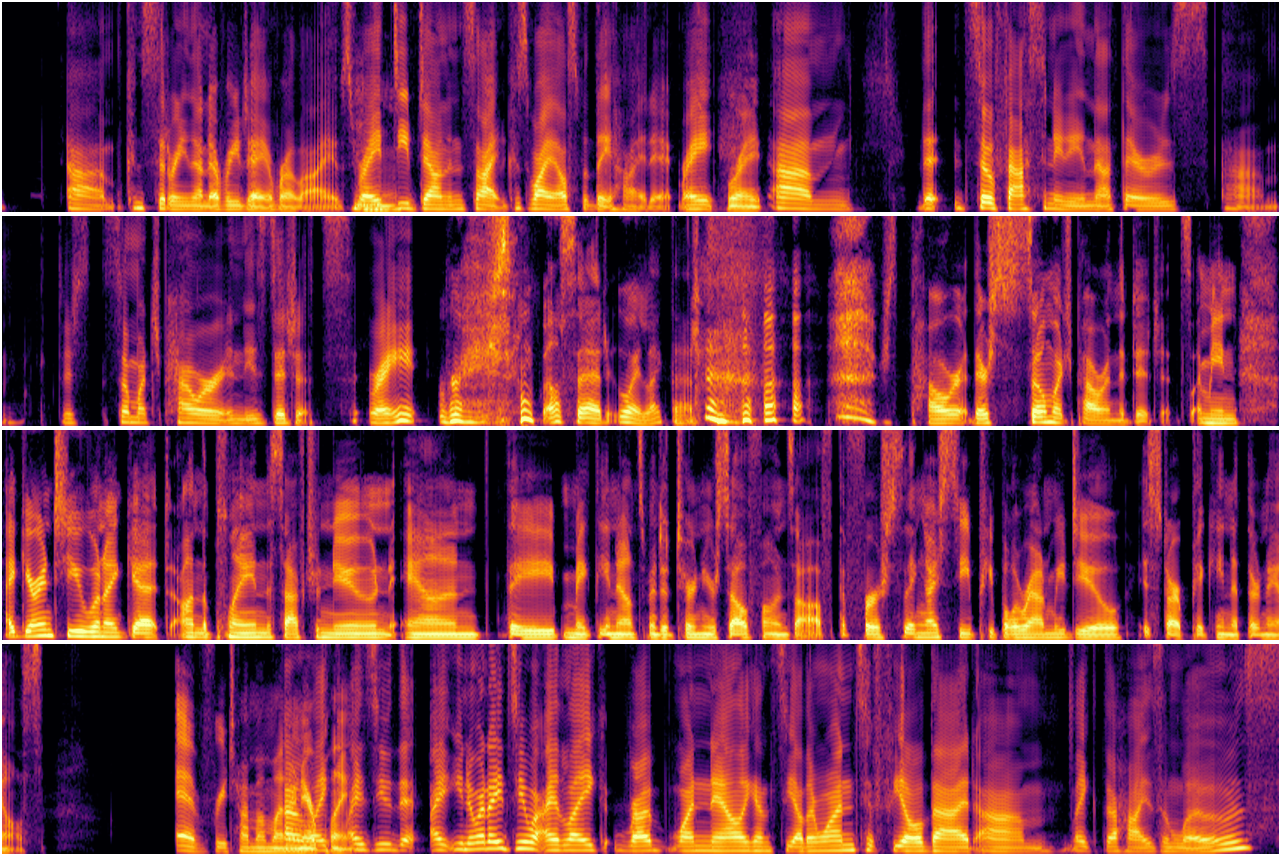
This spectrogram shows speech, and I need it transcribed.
um, considering that every day of our lives, right? Mm-hmm. Deep down inside, because why else would they hide it, right? Right. Um, that it's so fascinating that there's um, there's so much power in these digits, right? Right. well said. Oh, I like that. there's power. There's so much power in the digits. I mean, I guarantee you when I get on the plane this afternoon and they make the announcement to turn your cell phones off, the first thing I see people around me do is start picking at their nails. Every time I'm on an airplane. I do that. I, you know what I do? I like rub one nail against the other one to feel that, um, like the highs and lows.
